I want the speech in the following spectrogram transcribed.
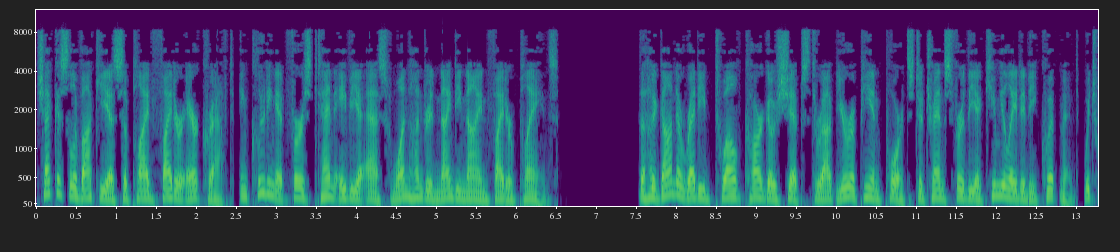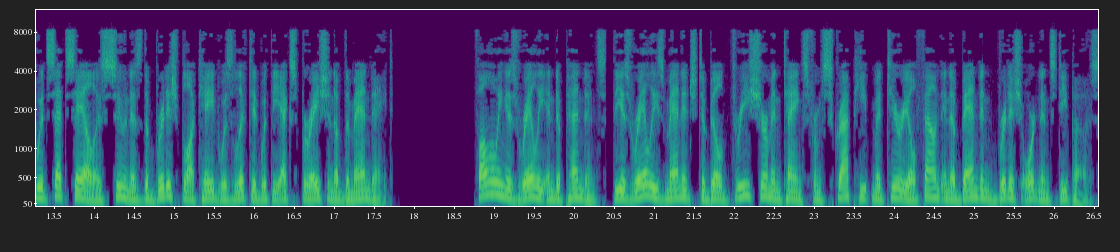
Czechoslovakia supplied fighter aircraft, including at first 10 Avia S-199 fighter planes. The Haganah readied 12 cargo ships throughout European ports to transfer the accumulated equipment, which would set sail as soon as the British blockade was lifted with the expiration of the mandate. Following Israeli independence, the Israelis managed to build three Sherman tanks from scrap heap material found in abandoned British ordnance depots.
